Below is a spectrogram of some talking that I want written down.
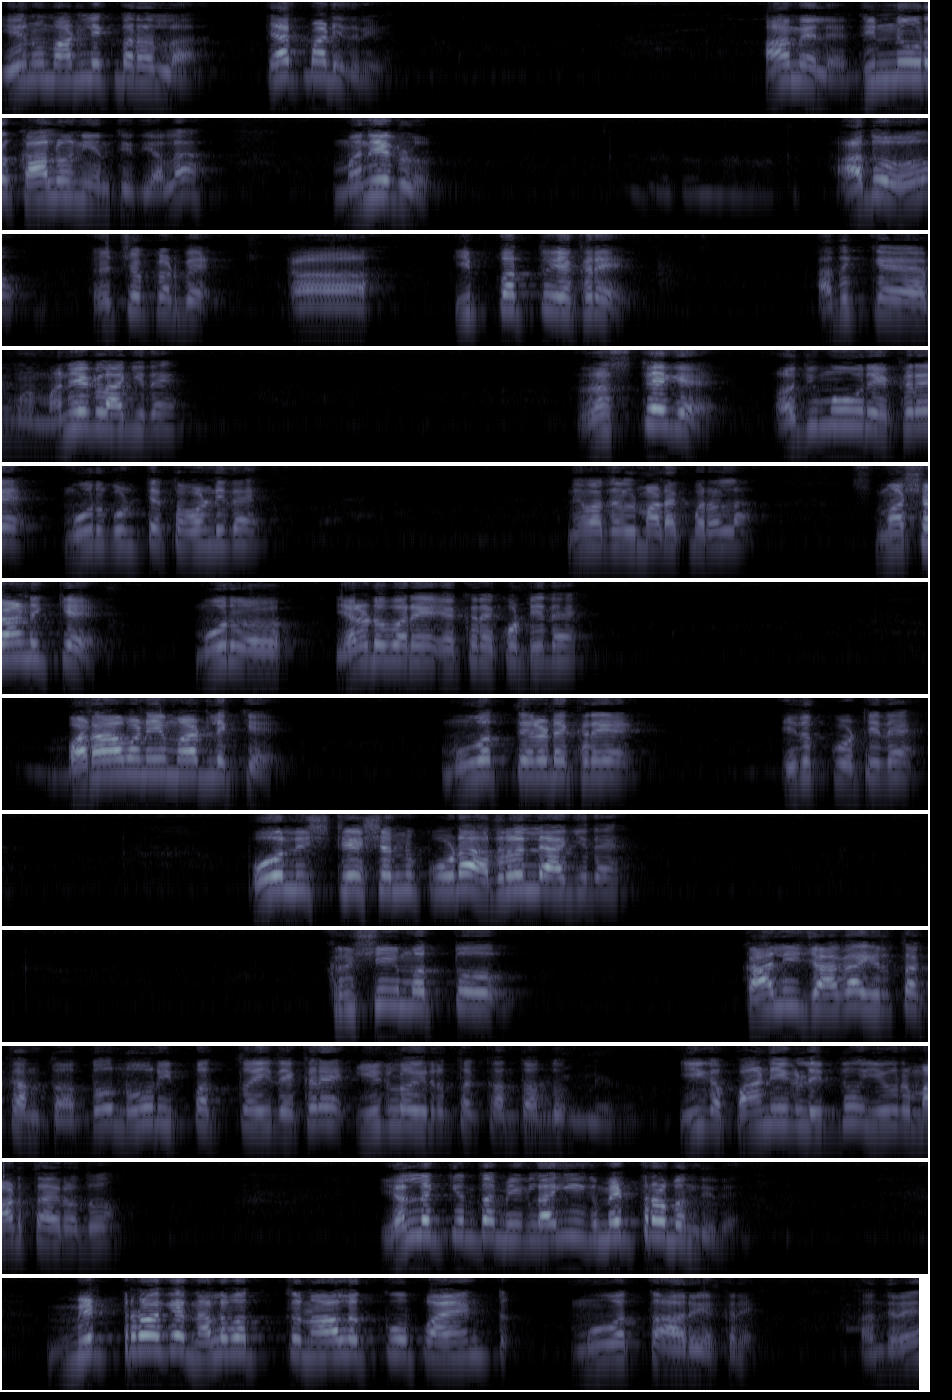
ಏನು ಮಾಡ್ಲಿಕ್ಕೆ ಬರಲ್ಲ. ಯಾಕೆ ಮಾಡಿದ್ರಿ? ಆಮೇಲೆ ದಿನ್ನೂರು ಕಾಲೋನಿ ಅಂತಿದೆಯಲ್ಲ? ಮನೆಗಳು. ಅದು ಹೆಚ್ಚು ಕಡಿಮೆ ಇಪ್ಪತ್ತು ಎಕರೆ. ಅದಕ್ಕೆ ಮನೆಗಳಾಗಿದೆ. ರಸ್ತೆಗೆ ಹದಿಮೂರು ಎಕರೆ ಮೂರು ಗುಂಟೆ ತಗೊಂಡಿದೆ. ನೀವು ಅದ್ರಲ್ಲಿ ಮಾಡಕ್ ಬರಲ್ಲ. ಸ್ಮಶಾನಕ್ಕೆ ಮೂರು, ಎರಡೂವರೆ ಎಕರೆ ಕೊಟ್ಟಿದೆ. ಬಡಾವಣೆ ಮಾಡಲಿಕ್ಕೆ ಮೂವತ್ತೆರಡು ಎಕರೆ ಇದಕ್ಕೆ ಕೊಟ್ಟಿದೆ. ಪೊಲೀಸ್ ಸ್ಟೇಷನ್ ಕೂಡ ಅದರಲ್ಲೇ ಆಗಿದೆ. ಕೃಷಿ ಮತ್ತು ಖಾಲಿ ಜಾಗ ಇರತಕ್ಕಂಥದ್ದು ನೂರ ಇಪ್ಪತ್ತೈದು ಎಕರೆ ಈಗಲೂ ಇರತಕ್ಕಂಥದ್ದು. ಈಗ ಪಾಣಿಗಳಿದ್ದು ಇವರು ಮಾಡ್ತಾ ಇರೋದು. ಎಲ್ಲಕ್ಕಿಂತ ಮಿಗಿಲಾಗಿ ಈಗ ಮೆಟ್ರೋ ಬಂದಿದೆ. ಮೆಟ್ರೋಗೆ ನಲವತ್ತು ನಾಲ್ಕು ಪಾಯಿಂಟ್ ಮೂವತ್ತಾರು ಎಕರೆ. ಅಂದ್ರೆ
